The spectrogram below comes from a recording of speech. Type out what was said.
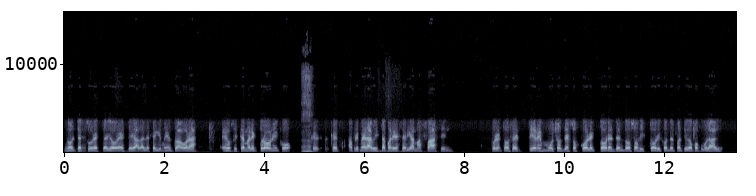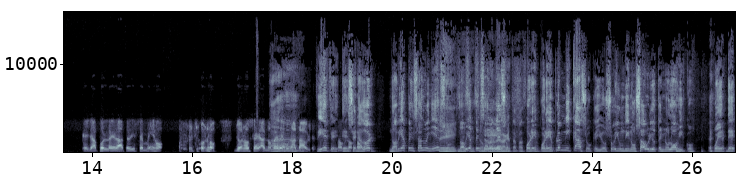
norte, sur, este y oeste a darle seguimiento. Ahora es un sistema electrónico que, que, a primera vista parecería más fácil, pero entonces tienes muchos de esos colectores de endosos históricos del Partido Popular que ya por la edad te dicen, mijo, yo no, yo no sé, no me dejo una ah, tablet. Fíjate, el senador, no había pensado en eso, no había pensado en eso. Por, por, ejemplo, en mi caso, que yo soy un dinosaurio tecnológico, pues de,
